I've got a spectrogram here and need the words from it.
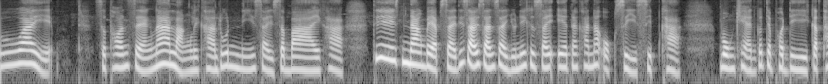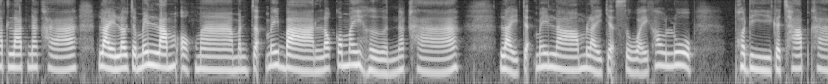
ด้วย สะท้อนแสงหน้าหลังเลยค่ะ รุ่นนี้ใส่สบายค่ะ ที่นางแบบใส่ที่สาวอีสานใส่อยู่นี่คือไซส์เอนะคะ หน้าอก 40 ค่ะ วงแขนก็จะพอดีกระทัดรัดนะคะ ไหล่เราจะไม่ล้ำออกมา มันจะไม่บานแล้วก็ไม่เหินนะคะ ไหล่จะไม่ล้ำไหล่จะสวยเข้ารูป พอดีกระชับค่ะ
